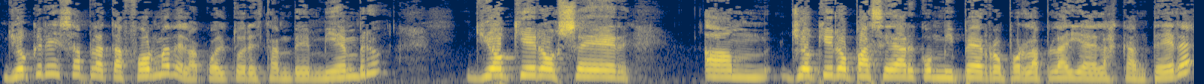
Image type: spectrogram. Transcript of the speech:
yo creo esa plataforma de la cual tú eres también miembro. Yo quiero ser, am, yo quiero pasear con mi perro por la playa de las canteras.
